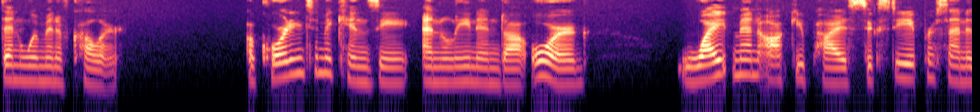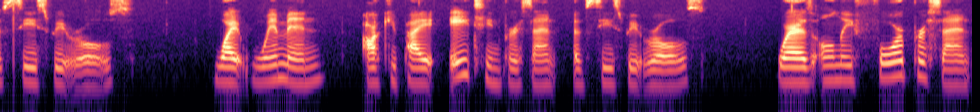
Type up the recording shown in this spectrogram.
than women of color. According to McKinsey and leanin.org, white men occupy 68% of C suite roles, white women occupy 18% of C suite roles, whereas only 4%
